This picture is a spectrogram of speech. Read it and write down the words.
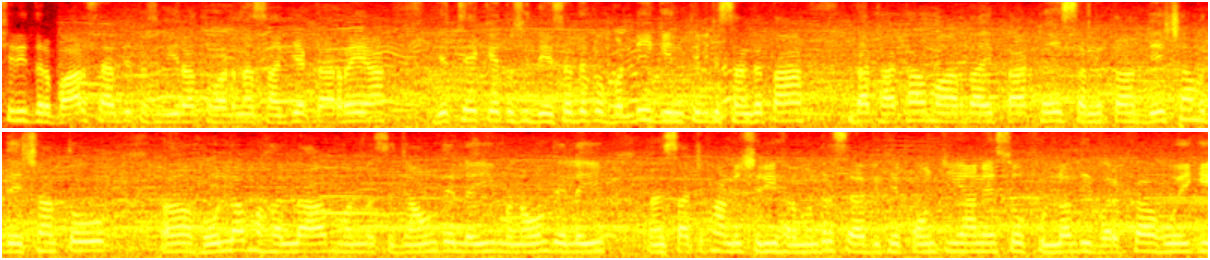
ਸ਼੍ਰੀ ਦਰਬਾਰ ਸਾਹਿਬ ਦੀ ਤਸਵੀਰਾਂ ਤੁਹਾਡੇ ਨਾਲ ਸਾਂਝੀਆਂ ਕਰ ਰਹੇ ਹਾਂ, ਜਿੱਥੇ ਕਿ ਤੁਸੀਂ ਦੇਖ ਸਕਦੇ ਹੋ ਕਿ ਵੱਡੀ ਗਿਣਤੀ ਵਿੱਚ ਸੰਗਤਾਂ ਦਾ ਠਾਠਾ ਮਾਰਦਾ ਇਕੱਠ ਸੰਗਤਾਂ ਦੇਸ਼ਾਂ ਵਿਦੇਸ਼ਾਂ ਤੋਂ ਹੋਲਾ ਮਹੱਲਾ ਮਨ ਸਜਾਉਣ ਦੇ ਲਈ, ਮਨਾਉਣ ਦੇ ਲਈ ਸੱਚਖੰਡ ਸ੍ਰੀ ਹਰਮੰਦਰ ਸਾਹਿਬ ਵਿਖੇ ਪਹੁੰਚੀਆਂ ਨੇ। ਸੋ ਫੁੱਲਾਂ ਦੀ ਵਰਖਾ ਹੋਏਗੀ,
